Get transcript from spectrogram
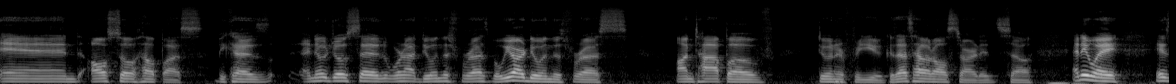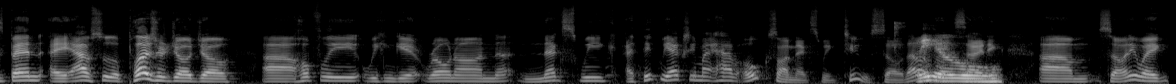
and also help us because I know Joe said we're not doing this for us, but we are doing this for us on top of doing it for you because that's how it all started. So anyway, it's been a absolute pleasure, JoJo. Uh, hopefully we can get Roan on next week. I think we actually might have Oaks on next week too, so that'll Leo. be exciting. Um, so anyway,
